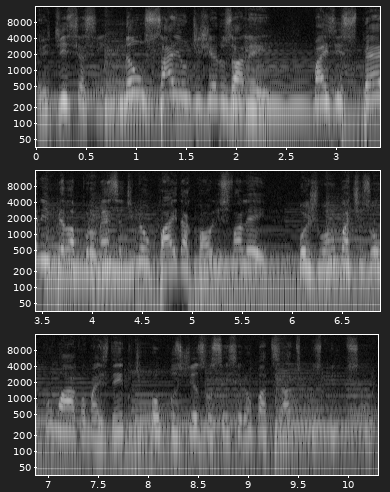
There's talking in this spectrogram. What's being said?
Ele disse assim: Não saiam de Jerusalém, mas esperem pela promessa de meu Pai, da qual lhes falei. Pois João batizou com água, mas dentro de poucos dias vocês serão batizados com o Espírito Santo.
